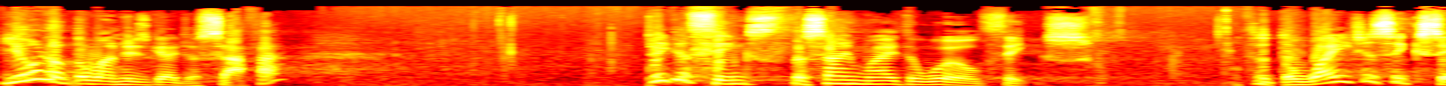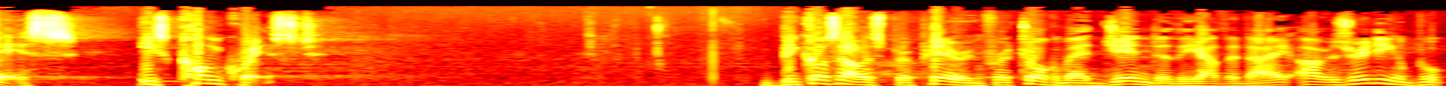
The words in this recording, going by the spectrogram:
You're not the one who's going to suffer. Peter thinks the same way the world thinks that the way to success is conquest. Because I was preparing for a talk about gender the other day, I was reading a book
